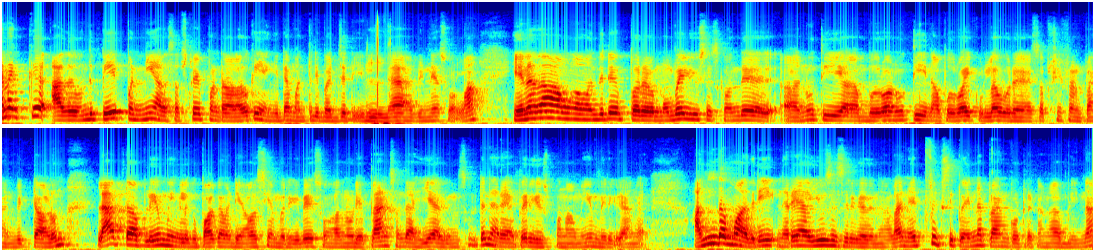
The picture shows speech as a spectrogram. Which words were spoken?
எனக்கு அதை வந்து பே பண்ணி அதை சப்ஸ்கிரைப் பண்ணுற அளவுக்கு என்கிட்ட மந்த்லி பட்ஜெட் இல்லை அப்படின்னே சொல்லலாம். என்னதான் அவங்க வந்துட்டு இப்போ மொபைல் யூசர்ஸ்க்கு வந்து நூற்றி ஐம்பது ரூபா நூற்றி நாற்பது ரூபாய்க்குள்ள ஒரு சப்ஸ்கிரிப்ஷன் பிளான் விட்டாலும் லேப்டாப்லேயும் எங்களுக்கு பார்க்க வேண்டிய அவசியம் இருக்குது. ஸோ அதனுடைய பிளான்ஸ் வந்து ஹையாக இருக்குன்னு சொல்லிட்டு நிறைய பேர் யூஸ் பண்ணாமையும் இருக்கிறாங்க. அந்த மாதிரி நிறையா யூசர்ஸ் இருக்கிறதுனால நெட்ஃப்ளிக்ஸ் இப்போ என்ன பிளான் போட்டிருக்காங்க அப்படின்னா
